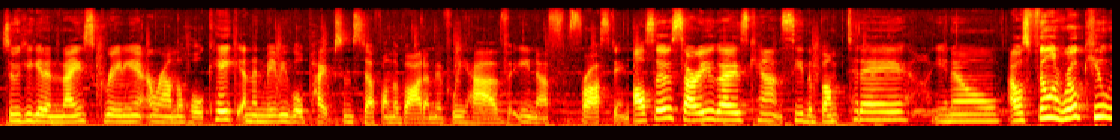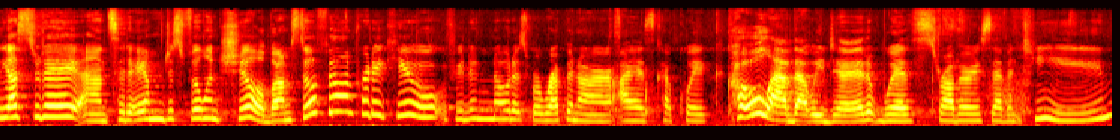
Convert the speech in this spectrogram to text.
so we could get a nice gradient around the whole cake and then maybe we'll pipe some stuff on the bottom if we have enough frosting. Also, sorry you guys can't see the bump today. You know, I was feeling real cute yesterday and today I'm just feeling chill, but I'm still feeling pretty cute. If you didn't notice, we're repping our iHasCupquake collab that we did with Strawberry 17.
